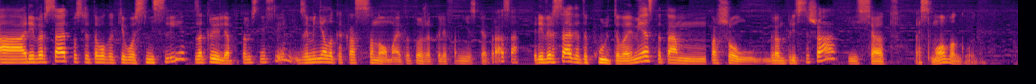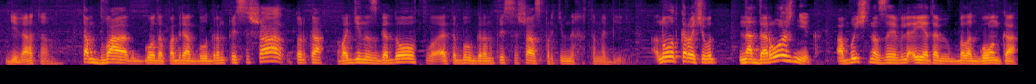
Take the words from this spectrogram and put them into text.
а Риверсайд после того, как его снесли, закрыли, а потом снесли, заменила как раз Санома. Это тоже калифорнийская трасса. Риверсайд это культовое место, там прошел Гран-при США 58 года, 9 там два года подряд был Гран-при США, только в один из годов это был Гран-при США спортивных автомобилей. Ну вот, короче, вот на дорожник обычно заявляют, и это была гонка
